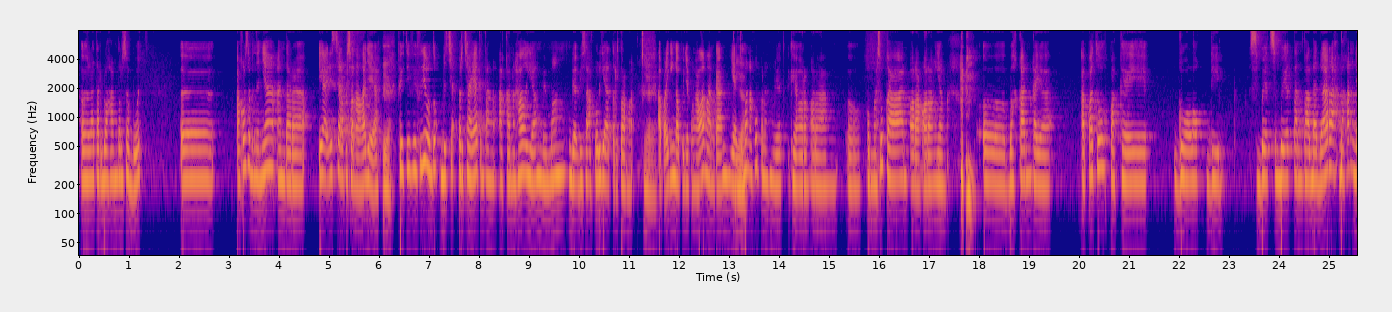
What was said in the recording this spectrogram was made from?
eh, latar belakang tersebut, eh aku sebenarnya antara ya ini secara personal aja ya, Iya. 50-50 untuk berca- percaya tentang akan hal yang memang nggak bisa aku lihat terutama, Ya, ya. apalagi nggak punya pengalaman kan. Ya, Iya. cuman aku pernah melihat kayak orang-orang eh, pemasukan, orang-orang yang eh, bahkan kayak apa tuh pakai golok di sebet-sebet tanpa ada darah bahkan ada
